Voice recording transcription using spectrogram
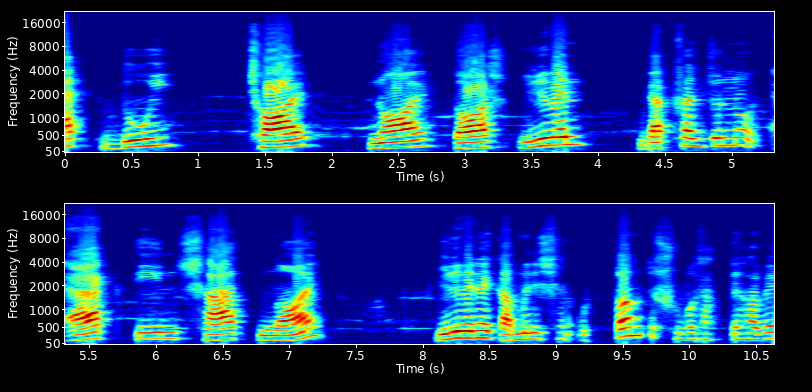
এক, দুই, ছয়, নয়, দশ ইলেভেন ব্যবসার জন্য এক তিন, সাত, নয়। ইলেভেনের কম্বিনেশন অত্যন্ত শুভ থাকতে হবে।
